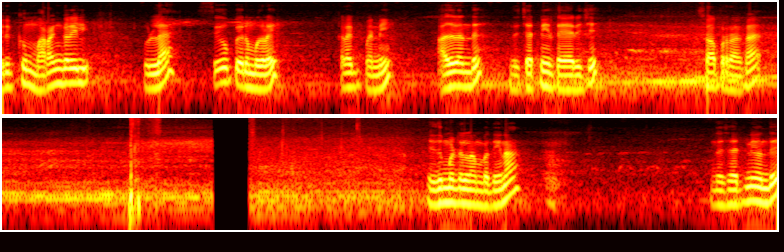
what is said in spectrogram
இருக்கும் மரங்களில் உள்ள சிவப்பெரும்புகளை கலெக்ட் பண்ணி அதுலேருந்து இந்த சட்னியை தயாரித்து சாப்பிட்றாங்க. இது மட்டும் இல்லாமல் பார்த்தீங்கன்னா இந்த சட்னி வந்து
